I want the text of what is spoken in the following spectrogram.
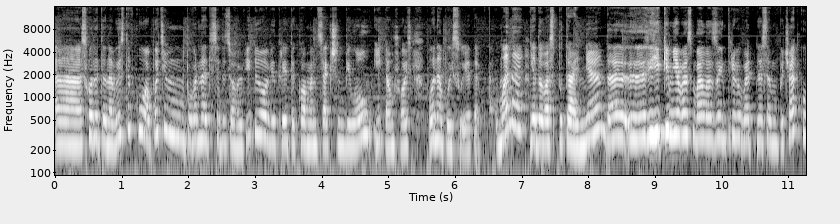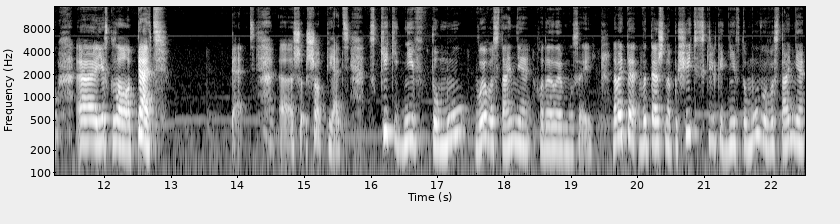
е, сходите на виставку, а потім повернетеся до цього відео, відкрити comment section below і там щось понаписуєте. У мене є до вас питання, да, е, яким я вас мала заінтригувати на самому початку. Е, я сказала 5. 5. Е, Що, що 5? Скільки днів тому ви востаннє ходили в музей? Давайте ви теж напишіть, скільки днів тому ви востаннє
